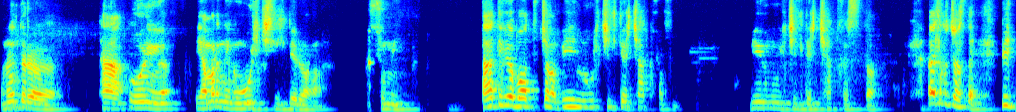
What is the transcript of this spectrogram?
Өнөөдөр та өөрийн ямар нэгэн үйлчлэл дээр байгаа сүмийн Та тэгээ бодож байгаа би энэ үйлчлэл дээр чадах болно. Би энэ үйлчлэл дээр чадах ёстой. Ойлгож байгаа юм. Бид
